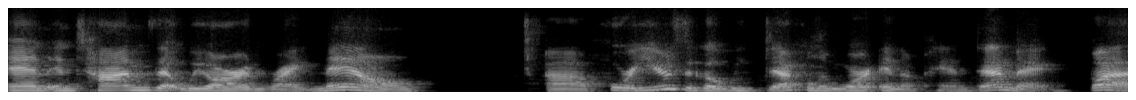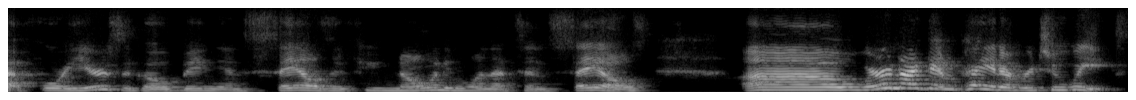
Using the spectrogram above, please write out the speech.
And in times that we are in right now, uh, four years ago, we definitely weren't in a pandemic. But four years ago, being in sales, if you know anyone that's in sales, uh, we're not getting paid every two weeks.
